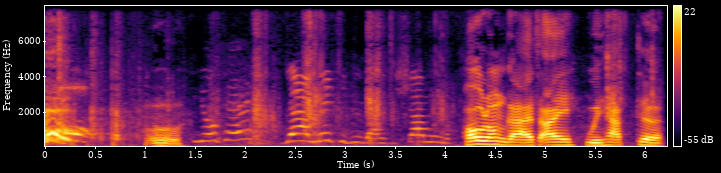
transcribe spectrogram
Oh, oh. you okay? Yeah, I meant to do that. He shot me Hold on, guys. I we have to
